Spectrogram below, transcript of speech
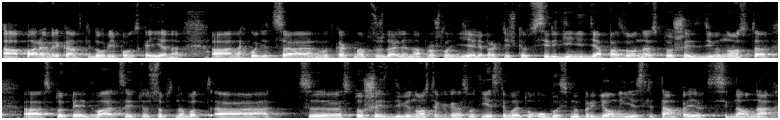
Пара американский доллар, японская иена находится, ну вот как мы обсуждали на прошлой неделе, практически вот в середине диапазона 106.90, 105.20. То есть, собственно, вот от 106.90 как раз вот если в эту область мы придем, если там появится сигнал на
